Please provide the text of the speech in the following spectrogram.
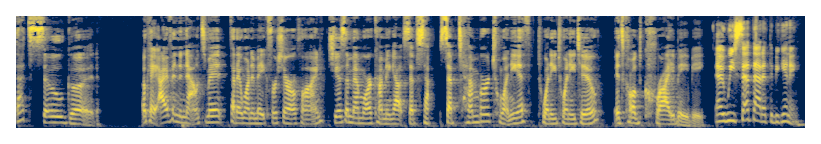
That's so good. Okay, I have an announcement that I want to make for Cheryl Klein. She has a memoir coming out sep- September 20th, 2022. It's called Crybaby. And uh, we said that at the beginning.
